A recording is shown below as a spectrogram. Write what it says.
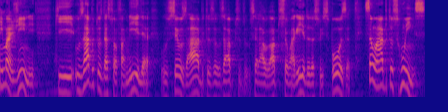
Imagine que os hábitos da sua família, os seus hábitos, os hábitos, do, sei lá, o hábito do seu marido, da sua esposa, são hábitos ruins.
